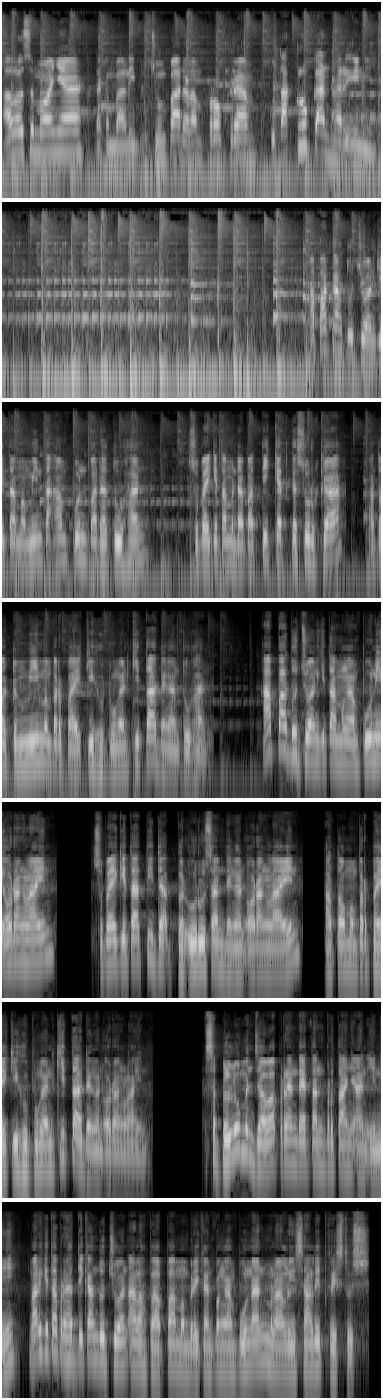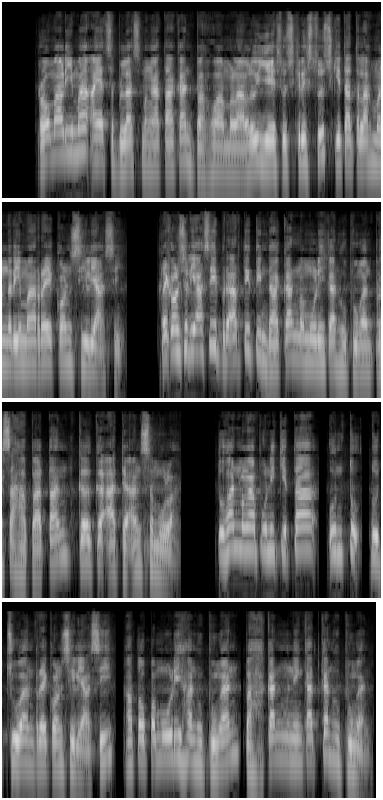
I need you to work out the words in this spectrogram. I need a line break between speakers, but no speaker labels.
Halo semuanya, kita kembali berjumpa dalam program Kutaklukan hari ini. Apakah tujuan kita meminta ampun pada Tuhan supaya kita mendapat tiket ke surga atau demi memperbaiki hubungan kita dengan Tuhan? Apa tujuan kita mengampuni orang lain supaya kita tidak berurusan dengan orang lain atau memperbaiki hubungan kita dengan orang lain? Sebelum menjawab rentetan pertanyaan ini, mari kita perhatikan tujuan Allah Bapa memberikan pengampunan melalui salib Kristus. Roma 5 ayat 11 mengatakan bahwa melalui Yesus Kristus kita telah menerima rekonsiliasi. Rekonsiliasi berarti tindakan memulihkan hubungan persahabatan ke keadaan semula. Tuhan mengampuni kita untuk tujuan rekonsiliasi atau pemulihan hubungan, bahkan meningkatkan hubungan.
